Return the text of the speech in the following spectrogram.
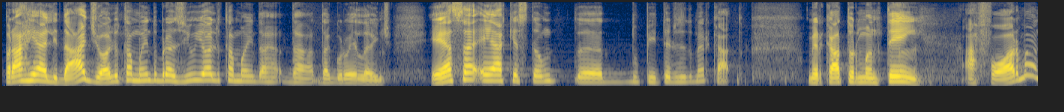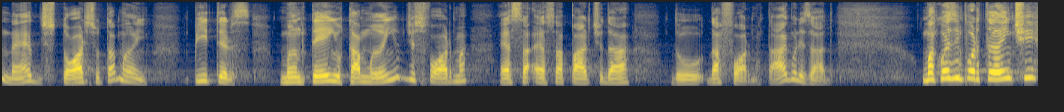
para a realidade, olha o tamanho do Brasil e olha o tamanho da, da, da Groenlândia. Essa é a questão uh, do Peters e do Mercator. Mercator mantém a forma, né, distorce o tamanho. Peters mantém o tamanho, desforma essa, essa parte da, do, da forma, tá, gurizada? Uma coisa importante,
